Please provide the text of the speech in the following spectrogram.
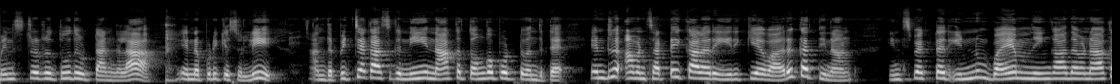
மினிஸ்டரும் தூது விட்டானுங்களா? என்னை பிடிக்க சொல்லி அந்த பிச்சை காசுக்கு நீ நாக்க தொங்க போட்டு வந்துட்ட என்று அவன் சட்டை காலரை இறுக்கியவாறு கத்தினான். இன்ஸ்பெக்டர் இன்னும் பயம் நீங்காதவனாக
